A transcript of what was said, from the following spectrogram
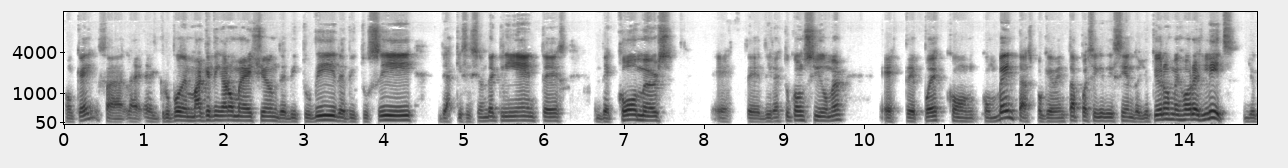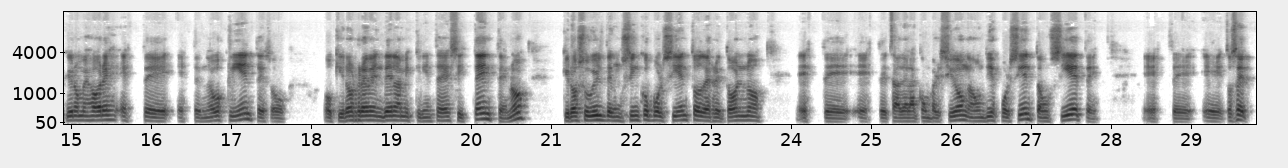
¿ok? O sea, el grupo de marketing automation, de B2B, de B2C, de adquisición de clientes, de commerce, este, direct to consumer, este, pues con, con, ventas, porque ventas pues sigue diciendo, yo quiero mejores leads, yo quiero mejores este, este, nuevos clientes o, o quiero revender a mis clientes existentes, ¿no? Quiero subir de un 5% de retorno este, este, de la conversión a un 10%, a un 7%. Este, eh, entonces,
